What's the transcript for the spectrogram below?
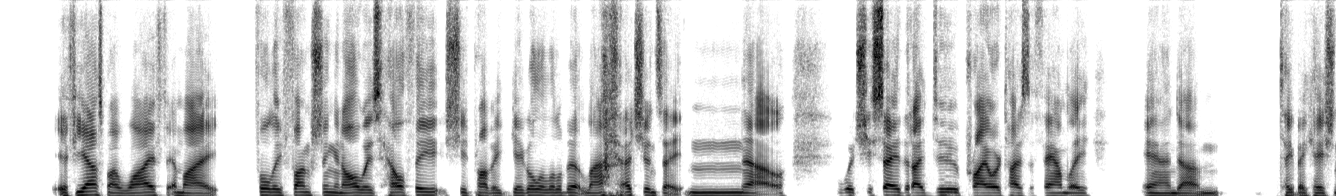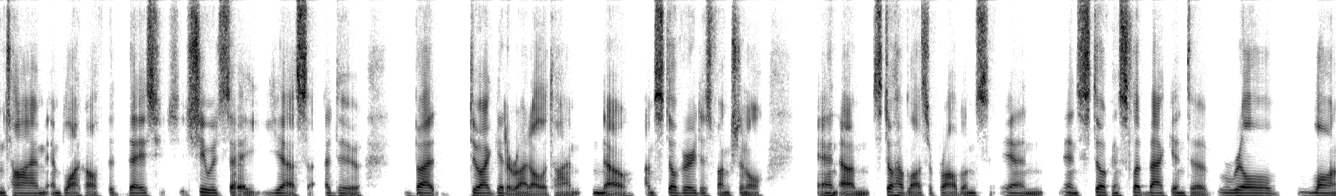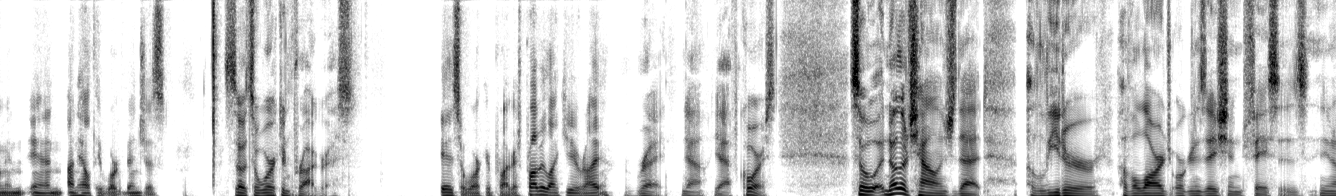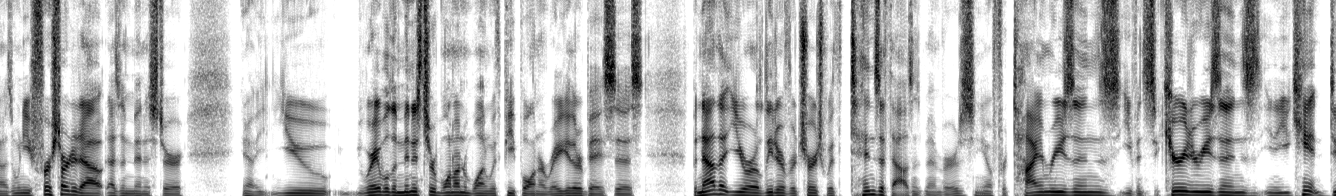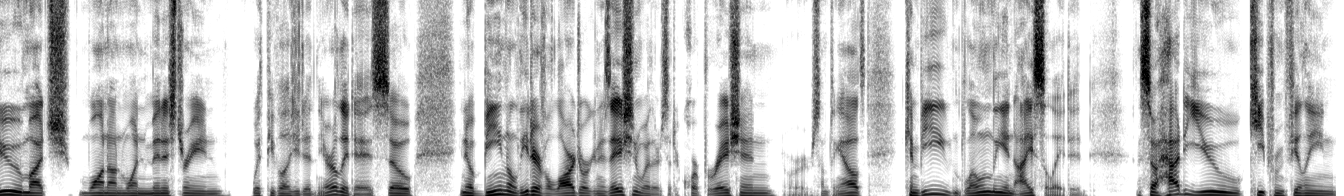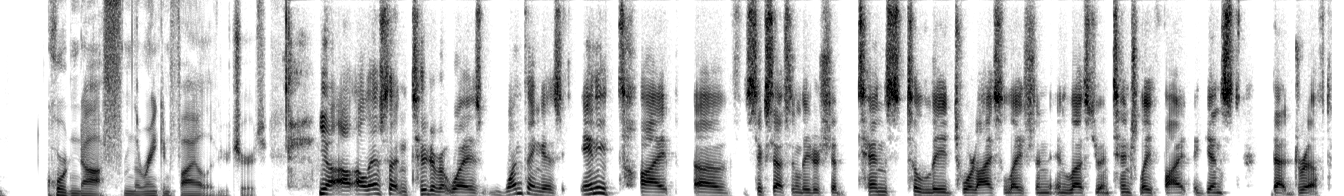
if you ask my wife, am I fully functioning and always healthy, she'd probably giggle a little bit, laugh at you, and say, No. Would she say that I do prioritize the family and um, take vacation time and block off the days? She would say, Yes, I do. But do I get it right all the time? No. I'm still very dysfunctional and um, still have lots of problems and and still can slip back into real long and, and unhealthy work binges. So it's a work in progress It's a work in progress, probably like you, right? Right. Yeah. yeah, of course. So another challenge that a leader of a large organization faces, you know, is when you first started out as a minister you know you were able to minister one-on-one with people on a regular basis but now that you're a leader of a church with tens of thousands of members you know for time reasons even security reasons you know you can't do much one-on-one ministering with people as you did in the early days so you know being a leader of a large organization whether it's at a corporation or something else can be lonely and isolated so how do you keep from feeling cordoned off from the rank and file of your church? Yeah, I'll, I'll, answer that in two different ways. One thing is any type of success in leadership tends to lead toward isolation unless you intentionally fight against that drift.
